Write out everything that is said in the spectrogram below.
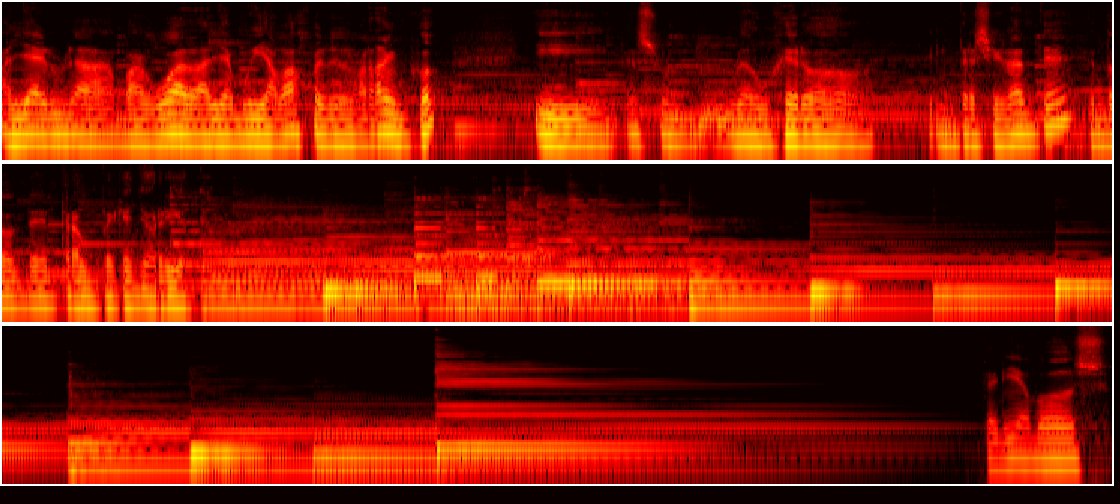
allá en una vaguada, allá muy abajo en el barranco, y es un agujero impresionante en donde entra un pequeño río. Teníamos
